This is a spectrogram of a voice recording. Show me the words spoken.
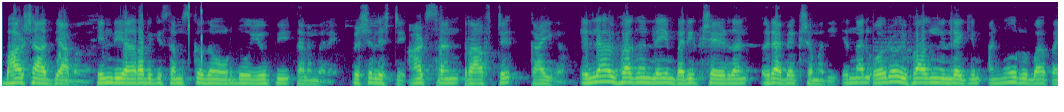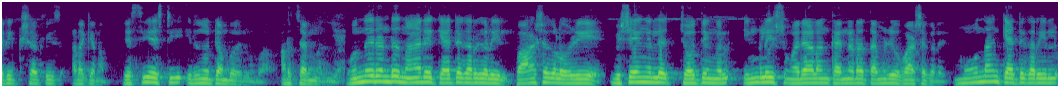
ഭാഷാ അധ്യാപകർ. ഹിന്ദി അറബിക്ക് സംസ്കൃതം ഉറുദു യു പി തലം വരെ. സ്പെഷ്യലിസ്റ്റ് ആർട്സ് ആൻഡ് ക്രാഫ്റ്റ് കായികം. എല്ലാ വിഭാഗങ്ങളിലെയും പരീക്ഷ എഴുതാൻ ഒരു അപേക്ഷ മതി. എന്നാൽ ഓരോ വിഭാഗങ്ങളിലേക്കും അഞ്ഞൂറ് രൂപ പരീക്ഷാ ഫീസ് അടയ്ക്കണം. എസ് സി എസ് ടി ഇരുന്നൂറ്റമ്പത് രൂപ. അടച്ചാൽ മതിയായി ഒന്ന് രണ്ട് നാല് കാറ്റഗറികളിൽ ഭാഷകൾ ഒഴികെ വിഷയങ്ങളിലെ ചോദ്യങ്ങൾ ഇംഗ്ലീഷ് മലയാളം കന്നഡ തമിഴ് ഭാഷകളിൽ. മൂന്നാം കാറ്റഗറിയിൽ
